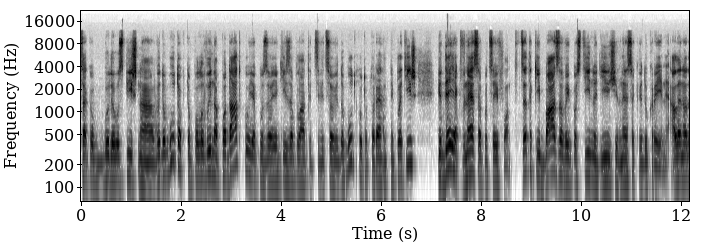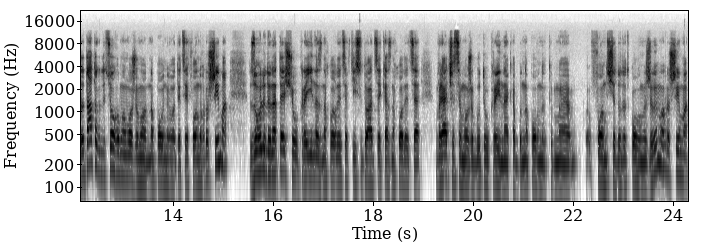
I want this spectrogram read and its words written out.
це буде успішна видобуток, то половина податку, яку за який заплатить від цього видобутку, тобто рентний платіж, піде як внесок у цей фонд. Це такий базовий постійно діючий внесок від України. Але на додаток до цього ми можемо наповнювати цей фонд грошима з огляду на те, що Україна знаходиться в тій ситуації, яка знаходиться вряд чи це може бути Україна, яка б наповнитиме фонд ще додатковими живими грошима.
